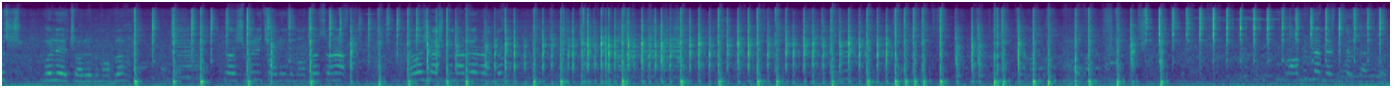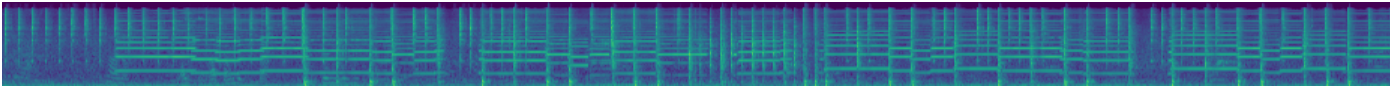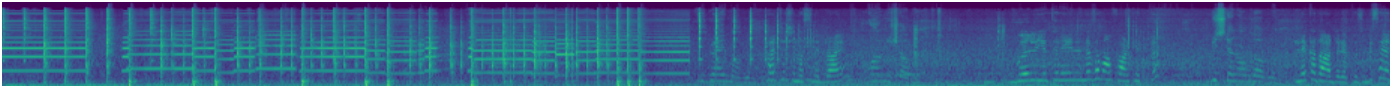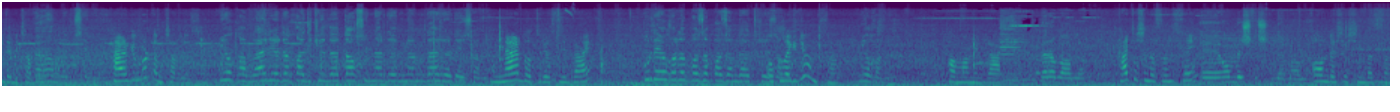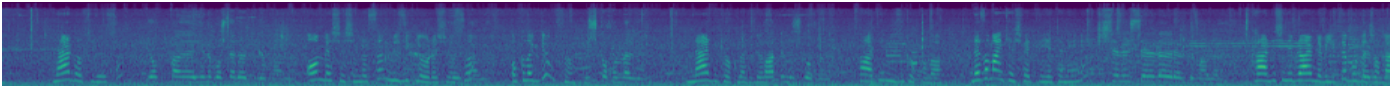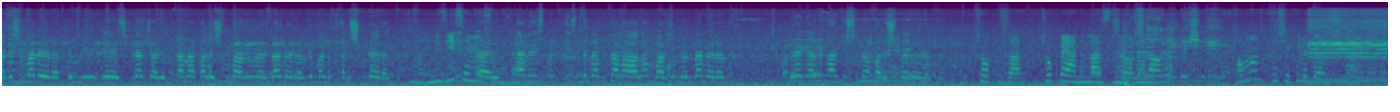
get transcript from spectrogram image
Yavaş böyle çağırıyordum abla. Yavaş böyle çağırıyordum abla. Sonra Kaç yaşındasın İbrahim? 13 abla. Böyle yeteneğini ne zaman fark ettin? Bir sene oldu abla. Ne kadardır yapıyorsun? Bir senedir mi Ha, çalıyorsun? abla bir sene. Her gün burada mı çalıyorsun? Yok abla her yerde Kadıköy'de, Taksimler'de, Eminönü'nde her yerdeyiz abla. Nerede oturuyorsun İbrahim? Burada yukarıda Bazap Bazan'da oturuyoruz Okula abla. gidiyor musun? Yok abla. Tamam İbrahim. Merhaba abla. Kaç yaşındasın Hüseyin? Ee, 15 yaşındayım abla. 15 yaşındasın. Nerede oturuyorsun? Yok yeni boşlar örtülüyorum abla. 15 yaşındasın, müzikle uğraşıyorsun. Evet. Okula gidiyor musun? Müzik okuluna gidiyorum. Neredeki okula gidiyorsun? Fatih Müzik Okulu. Fatih Müzik Okulu. Ne zaman keşfettin yeteneğini? 2 sene 3 senede öğrendim abla. Kardeşin İbrahim'le birlikte burada Benim çalıyorsun. kardeşime de öğrettim. Bir, e, eskiden çalıyordum. Bir tane arkadaşım vardı. Ondan öğrendim. Ben de kardeşimle öğrendim. Ha, müziği Evet, seviyorsunuz bir tane yani. İzmir, İzmir'den bir tane adam vardı. Ondan öğrendim. Buraya geldik herkesin arkadaşları öğrendim. Çok güzel. Çok beğendim ben sizin. Teşekkürler. Tamam, teşekkür ediyorum size.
